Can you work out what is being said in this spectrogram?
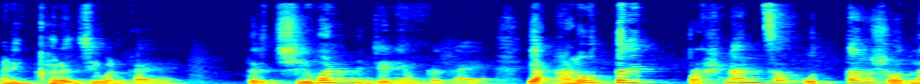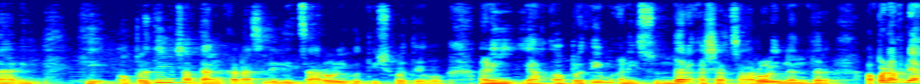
आणि खरंच जीवन काय आहे? तर जीवन म्हणजे नेमकं काय आहे? या अणुत्तरित प्रश्नांचं उत्तर शोधणारी ही अप्रतिम शब्दांकन असलेली चारोळी होती श्रोते हो. आणि या अप्रतिम आणि सुंदर अशा चारोळीनंतर आपण आपल्या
